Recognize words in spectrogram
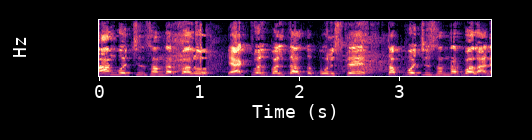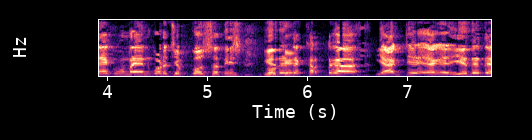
రాంగ్ వచ్చిన సందర్భాలు యాక్చువల్ ఫలితాలతో పోలిస్తే తప్పు వచ్చిన సందర్భాలు అనేక ఉన్నాయని కూడా చెప్పుకోవచ్చు సతీష్. ఏదైతే కరెక్ట్గా ఏదైతే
